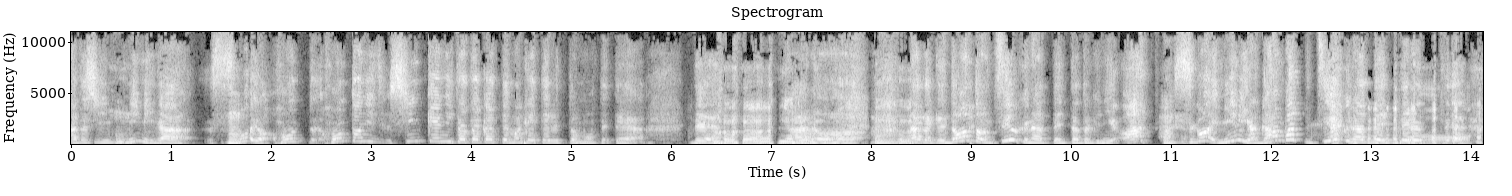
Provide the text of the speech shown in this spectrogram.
私、ん。ミミが、すごいよ、本当本当に真剣に戦って負けてると思ってて、で、うん、あの、なんだっけ、どんどん強くなっていったときに、はあ、い。すごい、ミミが頑張って強くなっていってるおって。ー、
